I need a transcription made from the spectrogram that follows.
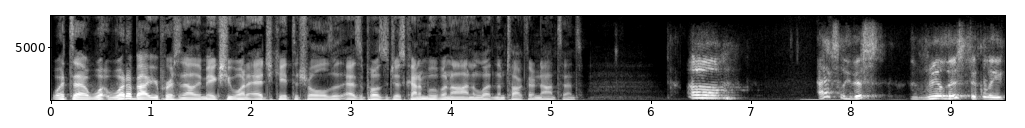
What uh, what what about your personality makes you want to educate the trolls as opposed to just kind of moving on and letting them talk their nonsense? Um, actually, this realistically,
